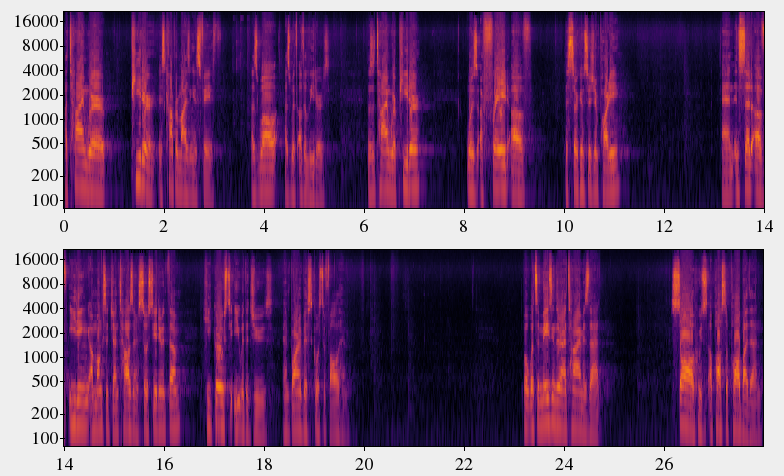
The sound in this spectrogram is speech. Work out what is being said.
A time where Peter is compromising his faith, as well as with other leaders. There's a time where Peter was afraid of the circumcision party, and instead of eating amongst the Gentiles and associating with them, he goes to eat with the Jews, and Barnabas goes to follow him. But what's amazing during that time is that Saul, who's Apostle Paul by then,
